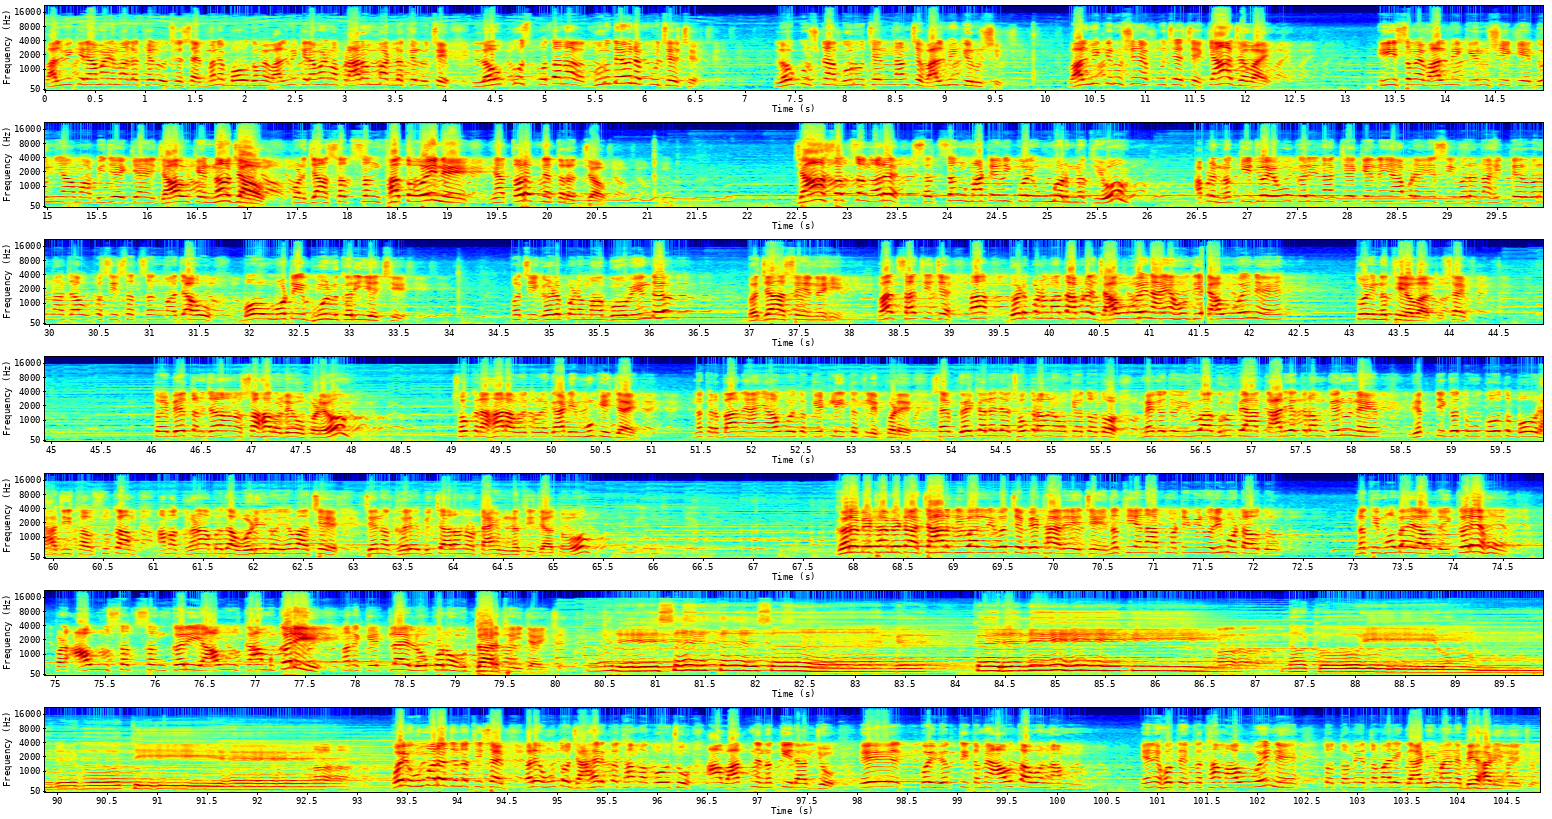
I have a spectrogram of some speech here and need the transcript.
વાલ્મીકી રામાયણમાં લખેલું છે સાહેબ. મને બહુ ગમે. વાલ્મીકી રામાયણમાં પ્રારંભમાં જ લખેલું છે. લવકુશ પોતાના ગુરુદેવને પૂછે છે. લવકુશના ગુરુ છે નામ છે વાલ્મીકી ઋષિ. વાલ્મીકી ઋષિને પૂછે છે, ક્યાં જવાય? એ સમય વાલ્મીકી ઋષિ કે, દુનિયામાં બીજે ક્યાંય જાઓ કે ન જાઓ, પણ જ્યાં સત્સંગ થતો હોય ને, ત્યાં તરત ને તરત જાઓ. જ્યાં સત્સંગ, અરે, સત્સંગ માટેની કોઈ ઉંમર નથી હો. આપણે નક્કી જો એવું કરી નાખીએ કે નહીં, આપણે એસી વર્ષના સિત્તેર વર્ષના જાવ પછી સત્સંગમાં જાવું બહુ મોટી ભૂલ કરીએ છીએ. પછી ગડપણમાં ગોવિંદ ભજાશે નહીં. વાત સાચી છે. હા, ગડપણમાં તો આપણે જાવું હોય ને, અહીંયા સુધી આવવું હોય ને, તોય નથી હવાતું સાહેબ, તોય બે ત્રણ જણાનો સહારો લેવો પડે, હો. છોકરા હારા હોય તો ગાડી મૂકી જાય. નકર બાને અહીંયા આવવું હોય તો કેટલી તકલીફ પડે? સાહેબ, ગઈકાલે જ આ છોકરાઓને હું કહેતો હતો, મેં કીધું, યુવા ગ્રુપે આ કાર્યક્રમ કર્યું ને, વ્યક્તિગત હું કહું તો બહુ રાજી થાવ. શું કામ? આમાં ઘણા બધા વડીલો એવા છે જેના ઘરે બિચારાનો ટાઈમ નથી જાતો ઘરે બેઠા બેઠા ચાર દિવાલની વચ્ચે બેઠા રહે છે. નથી એના હાથમાં ટીવીનો રિમોટ આવતો, નથી મોબાઈલ આવતો એ કરે હું. પણ આવું સત્સંગ કરી, આવું કામ કરી અને કેટલાય લોકોનો ઉદ્ધાર થઈ જાય છે. अरे सतसंग करने की न कोई उम्र होती है આહા. કોઈ ઉંમર જ નથી સાહેબ અરે હું તો જાહેર કથામાં કહું છું આ વાતને નક્કી રાખજો એ કોઈ વ્યક્તિ તમે આવતા હો ને આમ એને હોતે કથામાં આવવું હોય ને તો તમે તમારી ગાડીમાં એને બેહાડી લેજો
